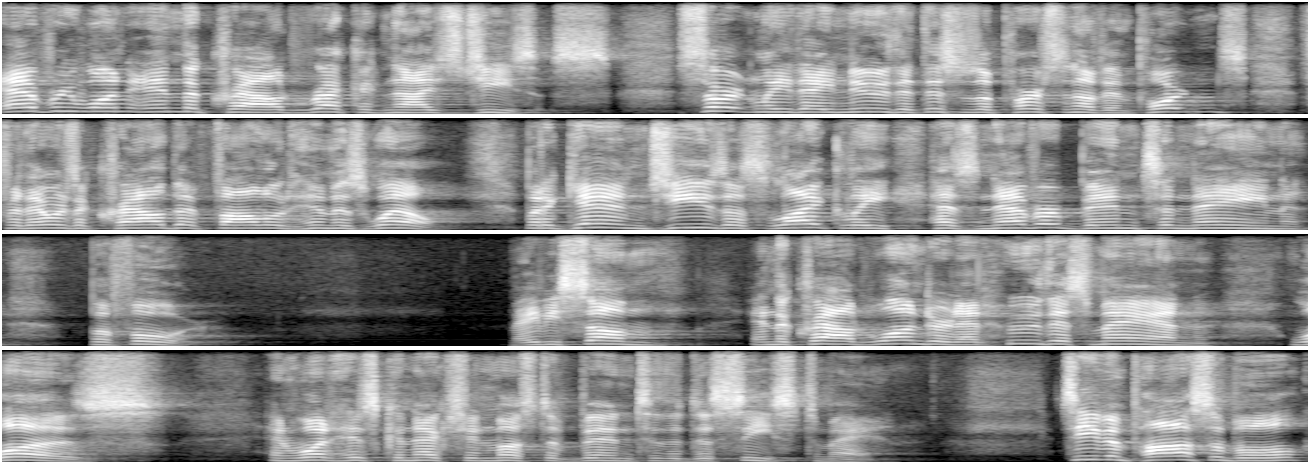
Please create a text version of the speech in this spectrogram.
everyone in the crowd recognized Jesus. Certainly, they knew that this was a person of importance, for there was a crowd that followed him as well. But again, Jesus likely has never been to Nain before. Maybe some in the crowd wondered at who this man was and what his connection must have been to the deceased man. It's even possible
